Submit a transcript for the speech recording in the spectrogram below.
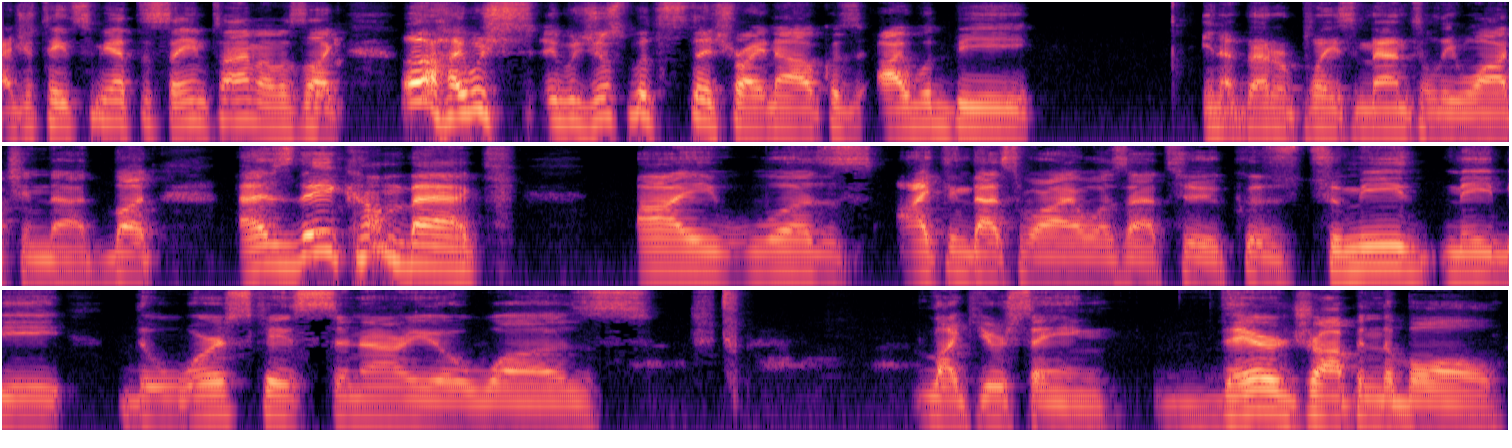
agitates me at the same time. I was like, oh, I wish it was just with Stitch right now because I would be in a better place mentally watching that. But as they come back, I was, I think that's where I was at too. Because to me, maybe the worst case scenario was like you're saying, they're dropping the ball,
